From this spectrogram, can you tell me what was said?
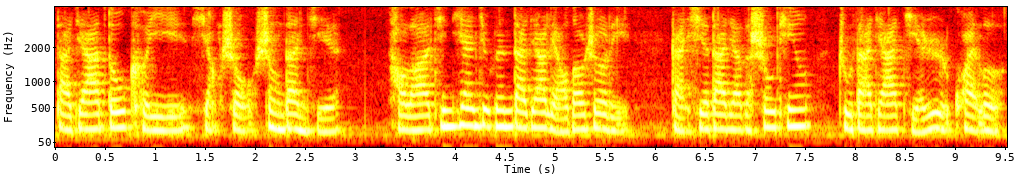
大家都可以享受圣诞节。好了，今天就跟大家聊到这里，感谢大家的收听，祝大家节日快乐。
